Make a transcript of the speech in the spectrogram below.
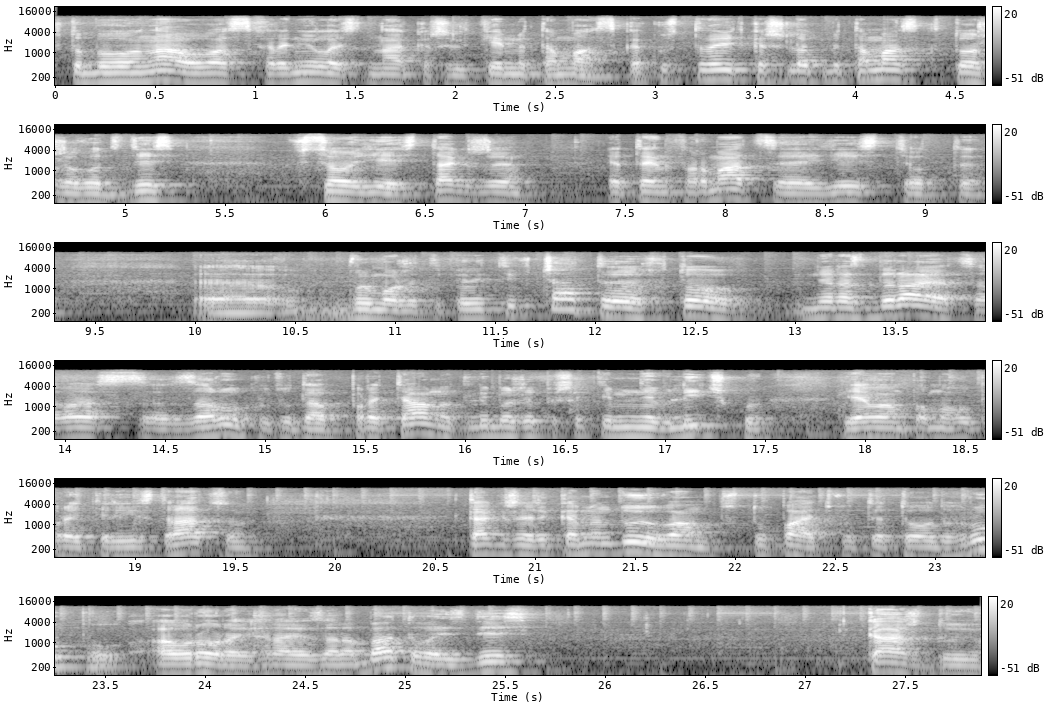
чтобы она у вас хранилась на кошельке MetaMask. Как установить кошелек MetaMask, тоже вот здесь все есть. Также эта информация есть от вы можете перейти в чат, кто не разбирается, вас за руку туда протянут, либо же пишите мне в личку, я вам помогу пройти регистрацию. Также рекомендую вам вступать в вот эту вот группу Аврора играя зарабатывая. Здесь каждую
